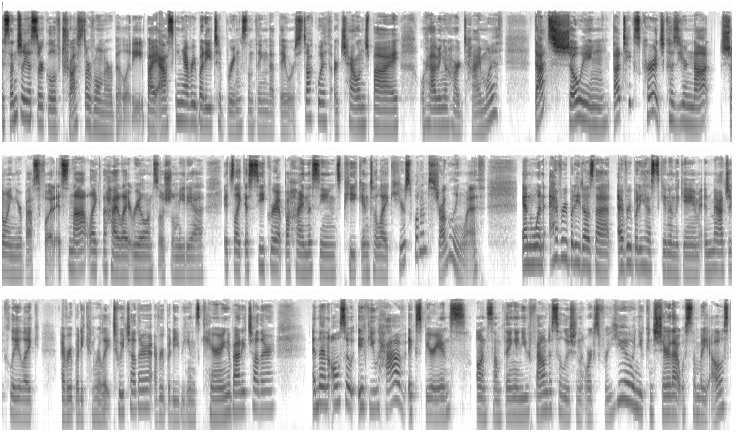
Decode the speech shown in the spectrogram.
essentially a circle of trust or vulnerability by asking everybody to bring something that they were stuck with or challenged by or having a hard time with that's showing that takes courage because you're not showing your best foot. It's not like the highlight reel on social media. It's like a secret behind the scenes peek into like, here's what I'm struggling with. And when everybody does that, everybody has skin in the game and magically like everybody can relate to each other. Everybody begins caring about each other. And then also, if you have experience on something and you found a solution that works for you and you can share that with somebody else,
